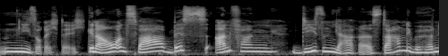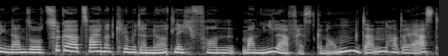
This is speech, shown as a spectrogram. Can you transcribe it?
nie so richtig richtig. Genau, und zwar bis Anfang diesen Jahres. Da haben die Behörden ihn dann so circa 200 Kilometer nördlich von Manila festgenommen. Dann hat er erst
